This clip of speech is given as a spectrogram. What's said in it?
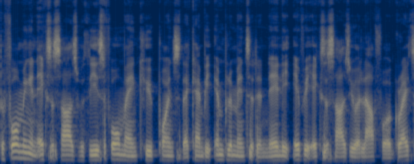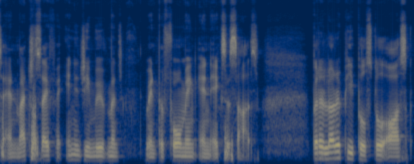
Performing an exercise with these four main cue points that can be implemented in nearly every exercise you allow for a greater and much safer energy movement when performing an exercise. But a lot of people still ask,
